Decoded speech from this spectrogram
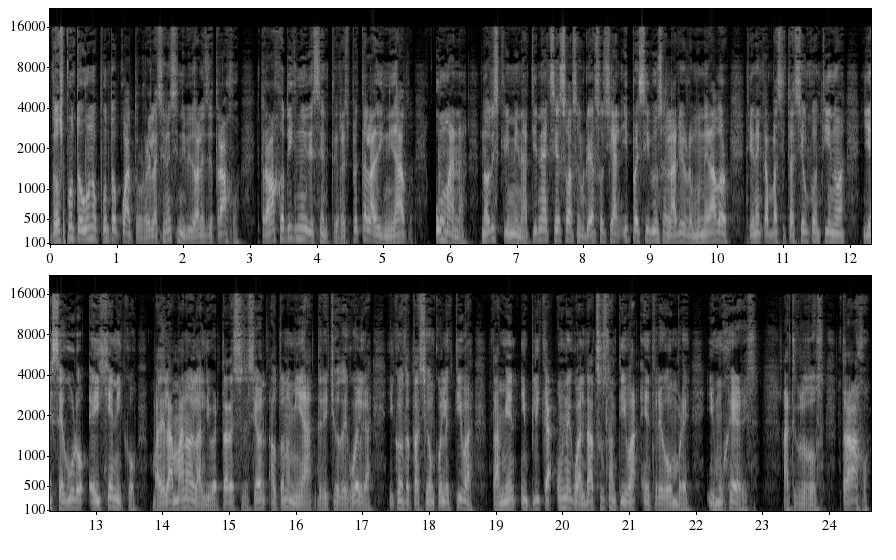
2.1.4. Relaciones individuales de trabajo. Trabajo digno y decente. Respeta la dignidad humana, no discrimina, tiene acceso a seguridad social y percibe un salario remunerador, tiene capacitación continua y es seguro e higiénico, va de la mano de la libertad de asociación, autonomía, derecho de huelga y contratación colectiva. También implica una igualdad sustantiva entre hombre y mujeres. Artículo 2. Trabajo.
